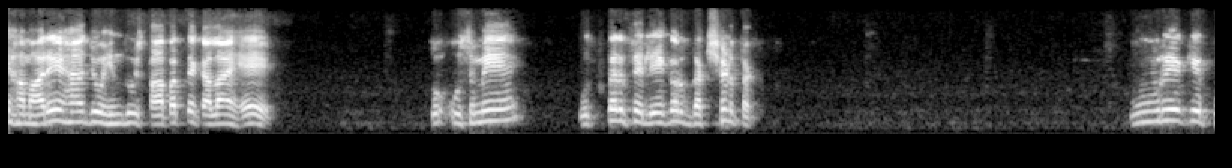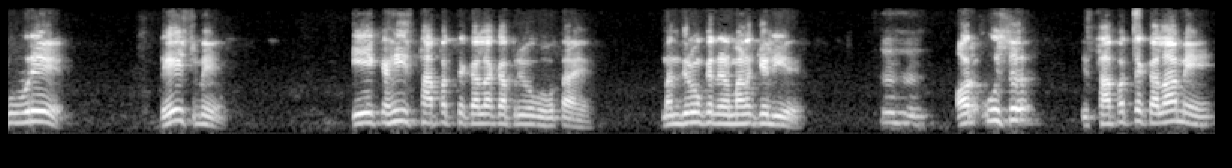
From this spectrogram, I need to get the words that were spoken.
हमारे यहाँ जो हिंदू स्थापत्य कला है तो उसमें उत्तर से लेकर दक्षिण तक पूरे के पूरे देश में एक ही स्थापत्य कला का प्रयोग होता है मंदिरों के निर्माण के लिए। हम्म, हम्म। और उस स्थापत्य कला में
